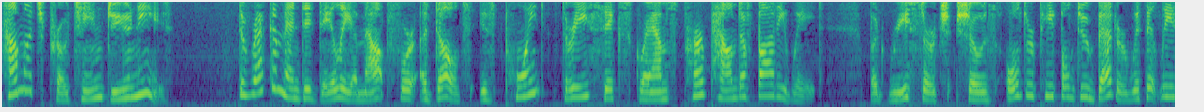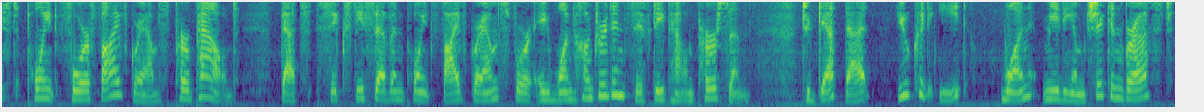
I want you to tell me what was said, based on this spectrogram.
How much protein do you need? The recommended daily amount for adults is 0.36 grams per pound of body weight but research shows older people do better with at least 0.45 grams per pound. That's 67.5 grams for a 150 pound person. To get that, you could eat one medium chicken breast,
